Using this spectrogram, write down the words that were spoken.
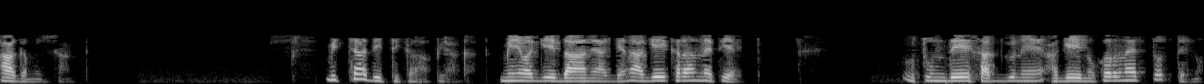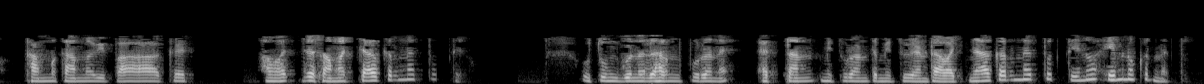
ආගමිස්සන්ත. මිච්ඡා දිට්ඨිකාපි ආගත. මේ වගේ දානයක් ගැන අගේ කරන්න නැති ඇත්තු. උතුම් දේ සද්ගුණේ අගේ නොකරන ඇත්තොත් වෙනවා. කම්ම කම්ම විපාක අවජ්‍ය සමච්චල් කරනත්ොත් වෙනවා. උතුම් ගුණ ධර්ම පුරණ ඇත්තන් මිතුරන්ට මිතුරයන්ට අවඥා කරනත්ොත් වෙනවා එහෙම නොකරනත්ොත්.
